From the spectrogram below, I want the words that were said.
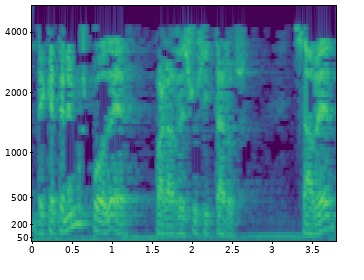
de que tenemos poder para resucitaros, sabed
